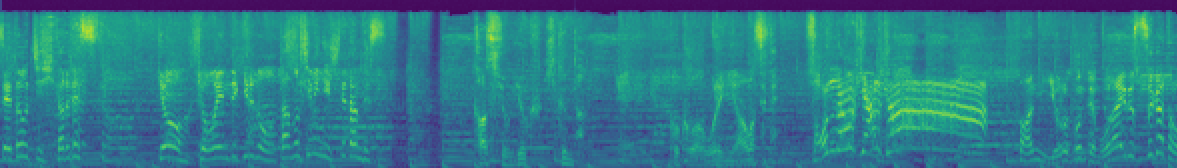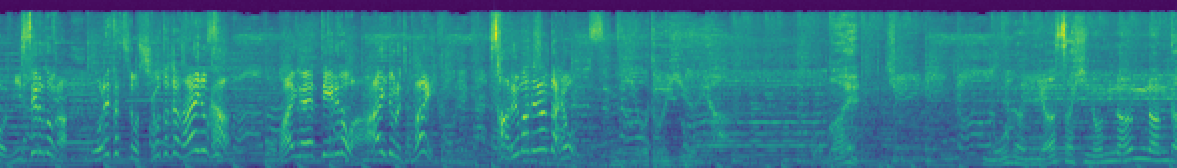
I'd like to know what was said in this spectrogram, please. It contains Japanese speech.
瀬戸内光です。今日共演できるのを楽しみにしてたんです。歌詞をよく聞くんだ。ここは俺に合わせて。そんなわけあるか！ファンに喜んでもらえる姿を見せるのが俺たちの仕事じゃないのか！お前がやっているのはアイドルじゃない！猿までなんだよ！仁淀優也お前最上朝日の何なんだ？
